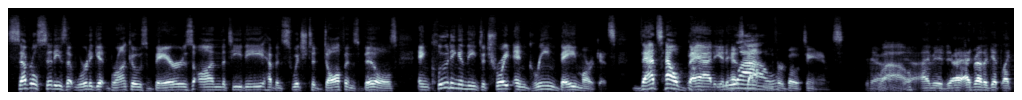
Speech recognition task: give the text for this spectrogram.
several cities that were to get Broncos Bears on the TV have been switched to Dolphins Bills, including in the Detroit and Green Bay markets. That's how bad it has wow. gotten for both teams. Yeah, wow. Yeah. I mean, I'd rather get like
